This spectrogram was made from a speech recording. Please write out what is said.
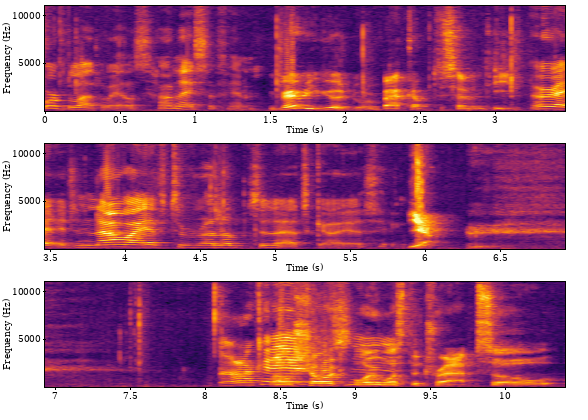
Four blood vials. How nice of him. Very good, we're back up to 17. Alright, now I have to run up to that guy, I think. Yeah, Okay. well, Shark Boy was the trap, so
